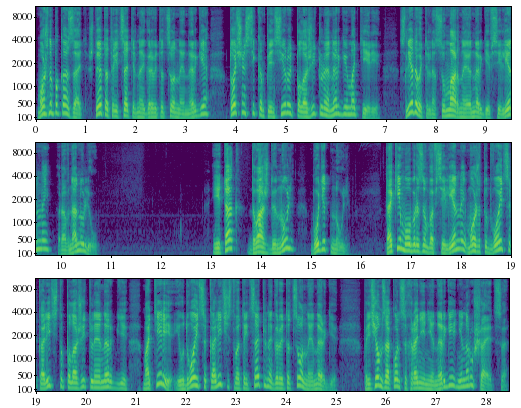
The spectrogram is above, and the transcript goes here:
можно показать, что эта отрицательная гравитационная энергия в точности компенсирует положительную энергию материи. Следовательно, суммарная энергия Вселенной равна нулю. Итак, дважды нуль будет нуль. Таким образом, во Вселенной может удвоиться количество положительной энергии материи и удвоиться количество отрицательной гравитационной энергии. Причем закон сохранения энергии не нарушается.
